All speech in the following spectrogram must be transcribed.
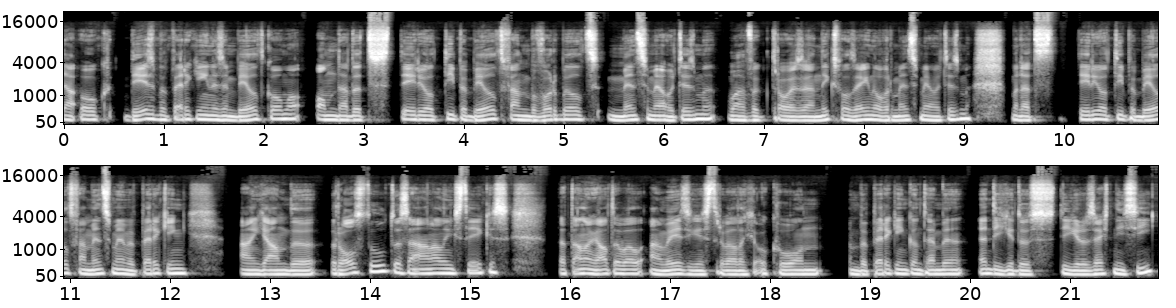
dat ook deze beperkingen eens in beeld komen, omdat het stereotype beeld van bijvoorbeeld mensen met autisme, waarvoor ik trouwens uh, niks wil zeggen over mensen met autisme, maar dat stereotype beeld van mensen met een beperking aangaande rolstoel, tussen aanhalingstekens, dat dan nog altijd wel aanwezig is, terwijl dat je ook gewoon een beperking kunt hebben en die je dus, die je dus echt niet ziet.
